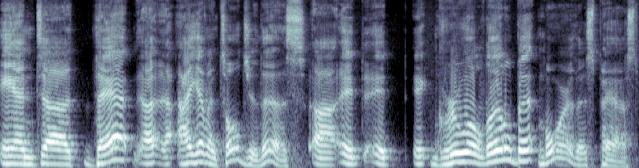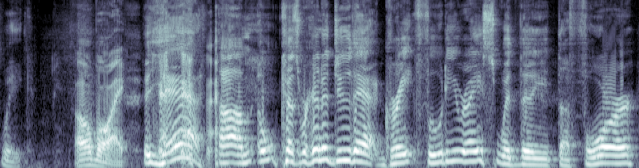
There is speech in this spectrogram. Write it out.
And uh, that, uh, I haven't told you this, uh, it, it, it grew a little bit more this past week. Oh boy! yeah, because um, we're going to do that great foodie race with the the four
